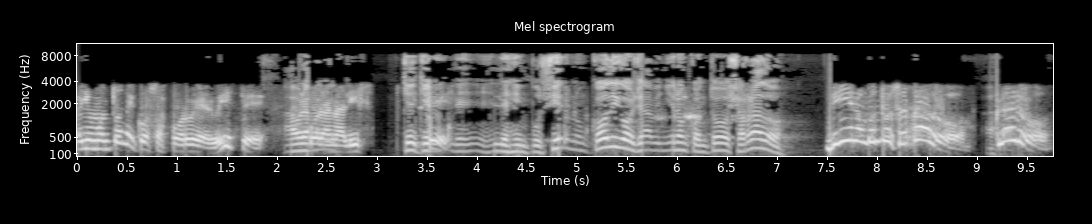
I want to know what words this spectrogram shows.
hay un montón de cosas por ver, ¿viste? Ahora, por analizar. ¿Qué, les impusieron un código? ¿Ya vinieron con todo cerrado? Vinieron con todo cerrado, ah. claro.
